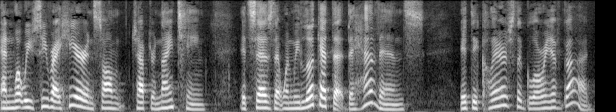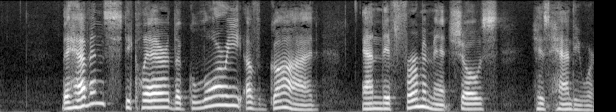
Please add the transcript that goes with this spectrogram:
And what we see right here in Psalm chapter 19, it says that when we look at the, the heavens, it declares the glory of God. The heavens declare the glory of God, and the firmament shows his handiwork.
